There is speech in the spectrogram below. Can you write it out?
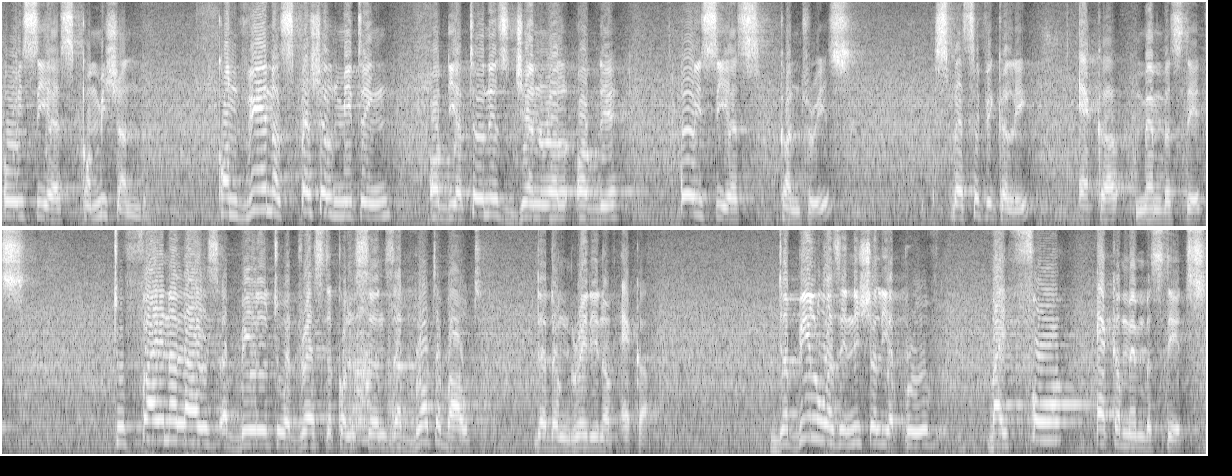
OECS, commissioned, convened a special meeting of the Attorneys General of the OECS countries, specifically ECA member states, to finalize a bill to address the concerns that brought about the downgrading of ECA. The bill was initially approved by four ECA member states,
